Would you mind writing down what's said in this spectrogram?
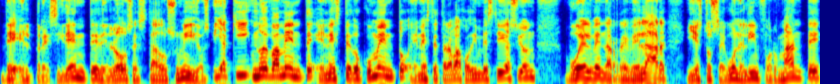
del presidente de los Estados Unidos. Y aquí nuevamente, en este documento, en este trabajo de investigación, vuelven a revelar, y esto según el informante,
